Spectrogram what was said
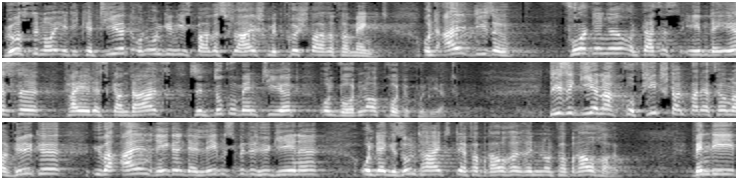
Würste neu etikettiert und ungenießbares Fleisch mit Frischware vermengt. Und all diese Vorgänge, und das ist eben der erste Teil des Skandals, sind dokumentiert und wurden auch protokolliert. Diese Gier nach Profit stand bei der Firma Wilke über allen Regeln der Lebensmittelhygiene und der Gesundheit der Verbraucherinnen und Verbraucher. Wenn die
